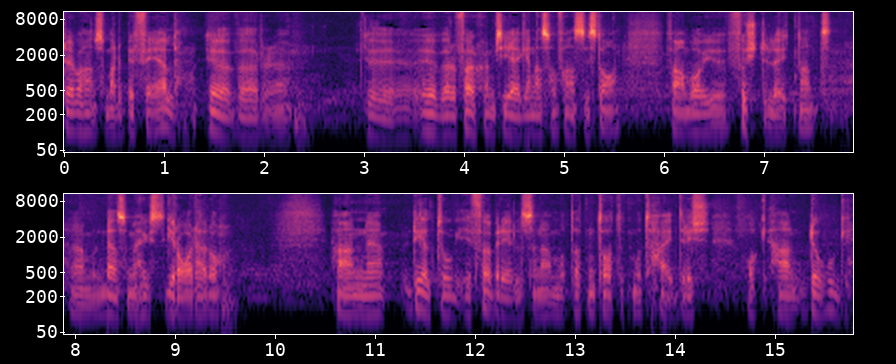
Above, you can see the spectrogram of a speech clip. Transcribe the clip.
det var han som hade befäl över eh, över fallskärmsjägarna som fanns i stan. För han var ju förstelöjtnant, ehm, den som är högst grad här då. Han eh, deltog i förberedelserna mot attentatet mot Heidrich och han dog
